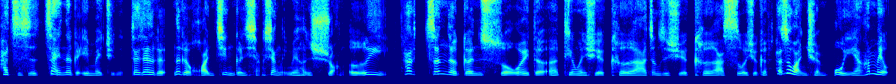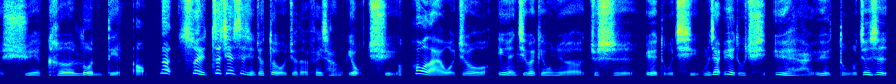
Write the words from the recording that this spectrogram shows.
他只是在那个 image 里，在在那个那个环境跟想象里面很爽而已。他真的跟所谓的呃天文学科啊、政治学科啊、思维学科，他是完全不一样，他没有学科论点哦。那所以这件事情就对我觉得非常有趣哦。后来我就因缘际会给我女儿就是阅读器，我们家阅读器越来越多，真是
